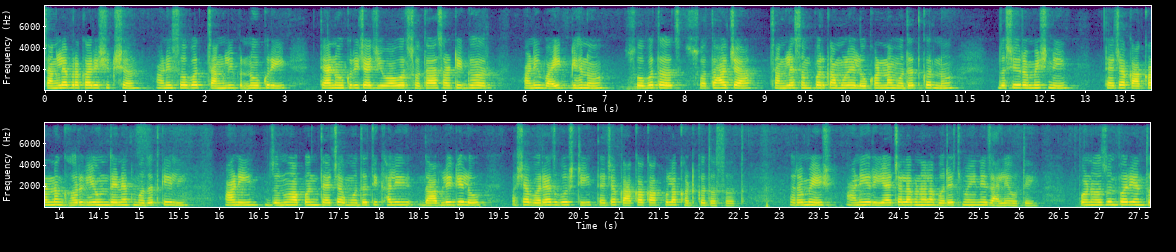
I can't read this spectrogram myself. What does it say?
चांगल्या प्रकारे शिक्षण आणि सोबत चांगली नोकरी त्या नोकरीच्या जीवावर स्वतःसाठी घर आणि बाईक घेणं सोबतच स्वतःच्या चांगल्या संपर्कामुळे लोकांना मदत करणं जशी रमेशने त्याच्या काकांना घर घेऊन देण्यात मदत केली आणि जणू आपण त्याच्या मदतीखाली दाबले गेलो अशा बऱ्याच गोष्टी त्याच्या काका-काकूला खटकत असत. रमेश आणि रियाच्या लग्नाला बरेच महिने झाले होते पण अजूनपर्यंत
